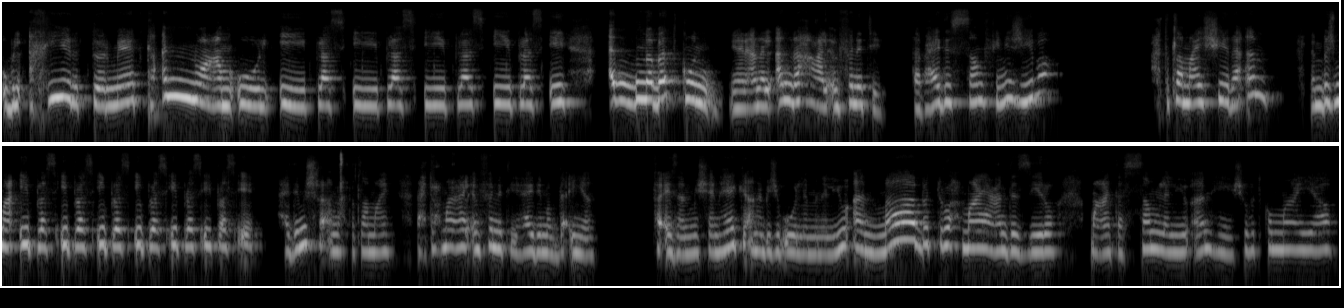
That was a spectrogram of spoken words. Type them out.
وبالأخير ال term ات كأنه عم أقول e plus e plus e plus e plus e قد ما بدكم يعني أنا ال n راح على ال infinity طب هيدي السم فيني اجيبها حتطلع معي شي رقم؟ بجمع e plus e plus e plus e plus e plus e plus e هيدي مش رقم رح تطلع معي رح تروح معي على ال infinity هيدي مبدئيا. فاذا مشان هيك أنا بيجي بقول لما ال u n ما بتروح معي عند ال zero معناتها السم لليو ان هي شو بتكون معي إياها؟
